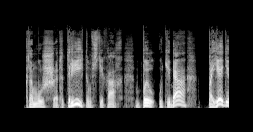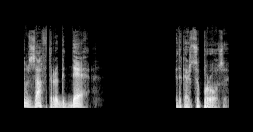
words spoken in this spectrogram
К тому же этот ритм в стихах был у тебя «Поедем завтра где?» Это, кажется, проза.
